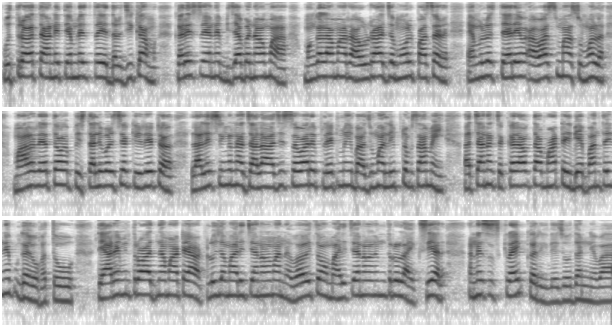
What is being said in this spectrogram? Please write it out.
પુત્ર હતા અને તેમને તે દરજીકામ કરે છે અને બીજા બનાવમાં મંગલામાં રાહુલરાજ મોલ પાછળ એમ્બ્યુલન્સ ત્યારે આવાસમાં સુમલ માલ રહેતો પિસ્તાલીસ વર્ષીય કિરેટ લાલીસિંગના ઝાલા આજે સવારે ફ્લેટની બાજુમાં લિફ્ટ સામે અચાનક ચક્કર આવતા માટે બેભાન થઈને ગયો હતો. ત્યારે મિત્રો આજના માટે આટલું જ અમારી ચેનલમાં નવા હોય તો અમારી ચેનલને મિત્રો લાઇક શેર અને સબસ્ક્રાઈબ કરી દેજો. ધન્યવાદ.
